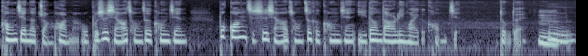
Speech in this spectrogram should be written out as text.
空间的转换嘛，我不是想要从这个空间，不光只是想要从这个空间移动到另外一个空间，对不对？嗯，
